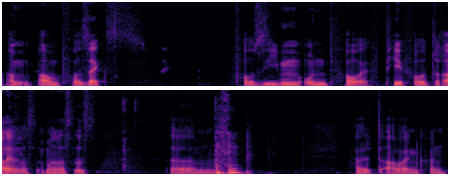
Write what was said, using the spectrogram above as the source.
ARM, ARM V6, V7 und VFP V3, was immer das ist, ähm, halt arbeiten können.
